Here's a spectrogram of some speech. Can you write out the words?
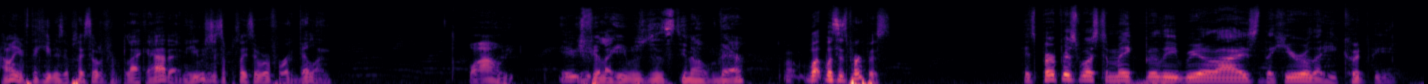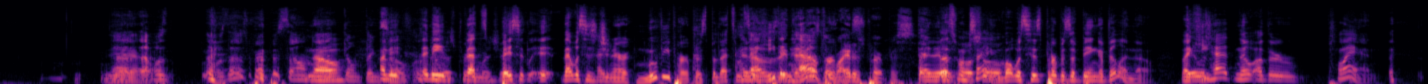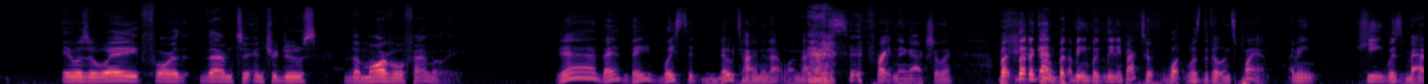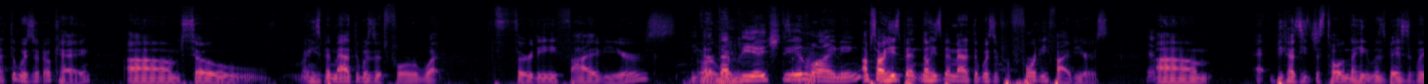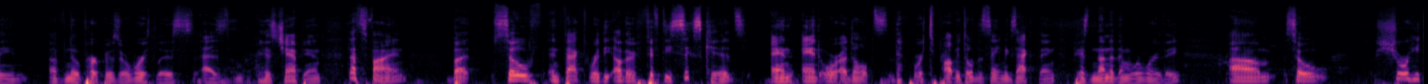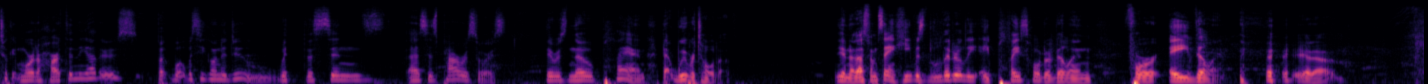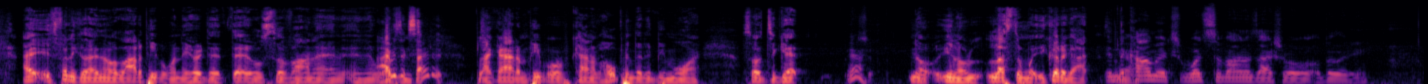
i don't even think he was a placeholder for black adam he was just a placeholder for a villain Wow, you feel like he was just you know there? what was his purpose His purpose was to make Billy realize the hero that he could be. Uh, that was that was that his purpose. I don't, no I don't think i so. mean i mean That's that's much it. basically it. that was his generic movie purpose but that's what I'm that saying. was, he didn't that have was a the writer's purpose. But that's was what I'm also- saying. What was his purpose of being a villain, though? Like It he was- had no other plan. It was a way for them to introduce the Marvel family. yeah, they they wasted no time in that one. That was frightening, actually. But but again, but I mean, but leading back to it, what was the villain's plan? I mean, he was mad at the wizard. Okay, um, so he's been mad at the wizard for what thirty five years. He got that PhD in whining. I'm sorry, he's been no, he's been mad at the wizard for forty five years. Um, uh, because he just told him that he was basically of no purpose or worthless as his champion. That's fine, but so in fact were the other 56 kids and and or adults that were probably told the same exact thing because none of them were worthy. Um, so sure he took it more to heart than the others, but what was he going to do with the sins as his power source? There was no plan that we were told of. You know, that's what I'm saying. He was literally a placeholder villain for a villain. you know, I, it's funny because I know a lot of people when they heard that, that it was Sivana and, and it I was excited. Black Adam, people were kind of hoping that it'd be more. So to get Yeah. no, you know, less than what you could have got. In the Yeah. comics, what's Sivana's actual ability?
